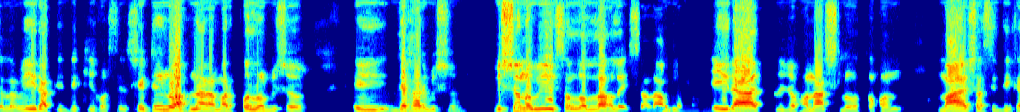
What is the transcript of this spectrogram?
সাল্লাম এই রাত্রিতে কি করছেন? সেটাই হলো আপনার আমার ফলো বিষয় এই দেখার বিষয়। বিশ্ব নবী সাল্লাহ সাল্লাম এই রাত যখন আসলো তখন মা আয়সা সিদ্দিকা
